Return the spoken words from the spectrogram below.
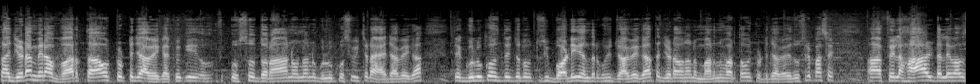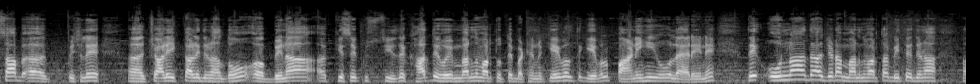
ਤਾਂ ਜਿਹੜਾ ਮੇਰਾ ਵਰਤ ਆ ਉਹ ਟੁੱਟ ਜਾਵੇਗਾ ਕਿਉਂਕਿ ਉਸ ਦੌਰਾਨ ਉਹਨਾਂ ਨੂੰ ਗਲੂਕੋਸ ਵੀ ਚੜਾਇਆ ਜਾਵੇਗਾ ਤੇ ਗਲੂਕੋਸ ਦੇ ਜਦੋਂ ਤੁਸੀਂ ਬਾਡੀ ਦੇ ਅੰਦਰ ਕੁਝ ਜਾਵੇਗਾ ਤਾਂ ਜਿਹੜਾ ਉਹਨਾਂ ਨੂੰ ਮਰਨ ਵਰਤ ਆ ਉਹ ਟੁੱਟ ਜਾਵੇਗਾ। ਦੂਸਰੇ ਪਾਸੇ ਅ, ਫਿਲਹਾਲ ਡੱਲੇਵਾਲ ਸਾਹਿਬ ਅ, ਪਿਛਲੇ 40 41 ਦਿਨਾਂ ਤੋਂ ਅ, ਬਿਨਾਂ ਅ, ਕਿਸੇ ਕੁਝ ਚੀਜ਼ ਦੇ ਖਾਦੇ ਹੋਏ ਮਰਨ ਵਰਤ ਉੱਤੇ ਬੈਠੇ ਨੇ। ਕੇਵਲ ਤੇ ਕੇਵਲ ਪਾਣੀ ਹੀ ਉਹ ਲੈ ਰਹੇ ਨੇ ਤੇ ਉਹਨਾਂ ਦਾ ਜਿਹੜਾ ਮਰਨ ਵਰਤ ਆ ਬੀਤੇ ਦਿਨਾਂ ਅ,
